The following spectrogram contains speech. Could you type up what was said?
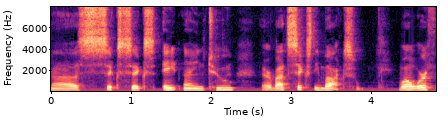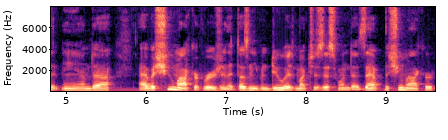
uh, 66892. They're about 60 bucks. Well worth it. And uh, I have a Schumacher version that doesn't even do as much as this one does. That The Schumacher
